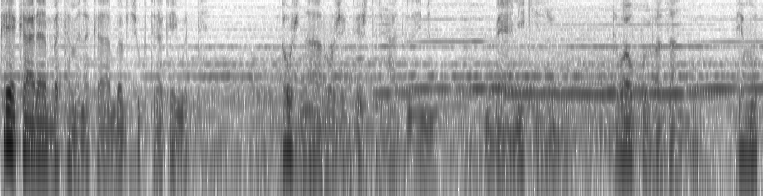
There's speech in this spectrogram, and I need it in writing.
کرێکارە بە تەمەنەکە بە بچووکترەکەی وت، ئەو ژنە ڕۆژێک پێشتر هاتە لای من، بەیانێکی زوو بوو، تەواو خۆی ڕازاند بۆ، پێم وت،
